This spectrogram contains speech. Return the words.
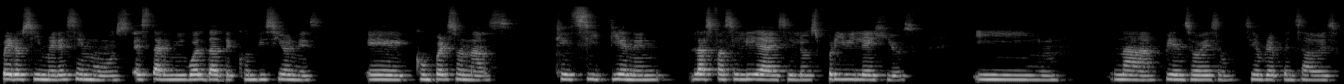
pero sí merecemos estar en igualdad de condiciones eh, con personas que sí tienen las facilidades y los privilegios. Y nada, pienso eso, siempre he pensado eso.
